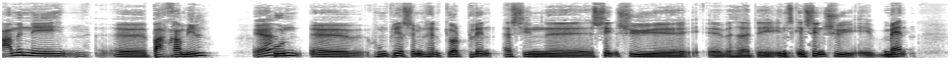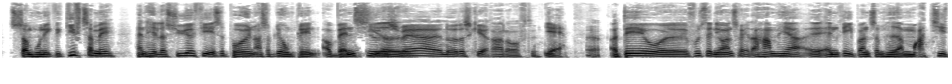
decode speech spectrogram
Amine øh, Bahramil, Ja. hun, øh, hun bliver simpelthen gjort blind af sin øh, sindssyge, øh, hvad hedder det, en, en sindssyg øh, mand, som hun ikke vil gifte sig med. Han hælder syre i fjeset på hende, og så bliver hun blind og Det er vandsiret. desværre noget, der sker ret ofte. Ja. Ja. og det er jo øh, fuldstændig åndssvagt, og ham her, øh, angriberen, som hedder Majid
